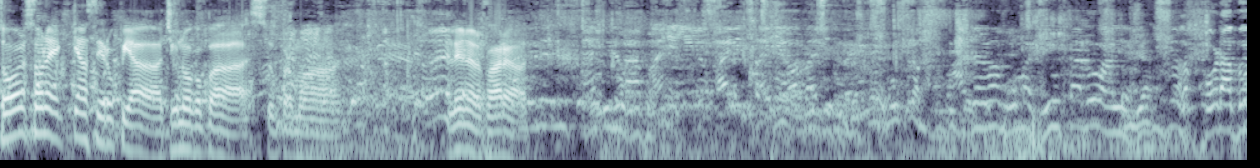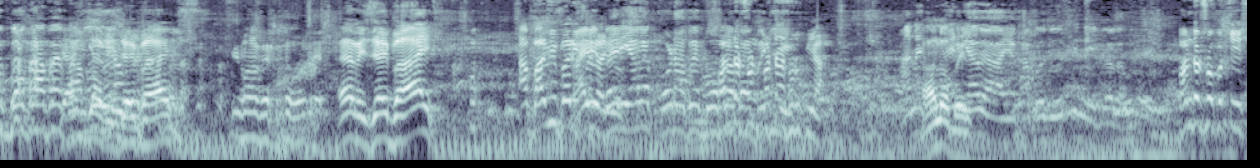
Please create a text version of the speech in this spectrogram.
સોળસો ને એક્યાસી રૂપિયા જૂનો કપાસ સુપરમાં લેનર ભારત. વિજયભાઈ વિજયભાઈ આ બાવી ભરી રૂપિયા. હલો ભાઈ પંદરસો પચીસ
